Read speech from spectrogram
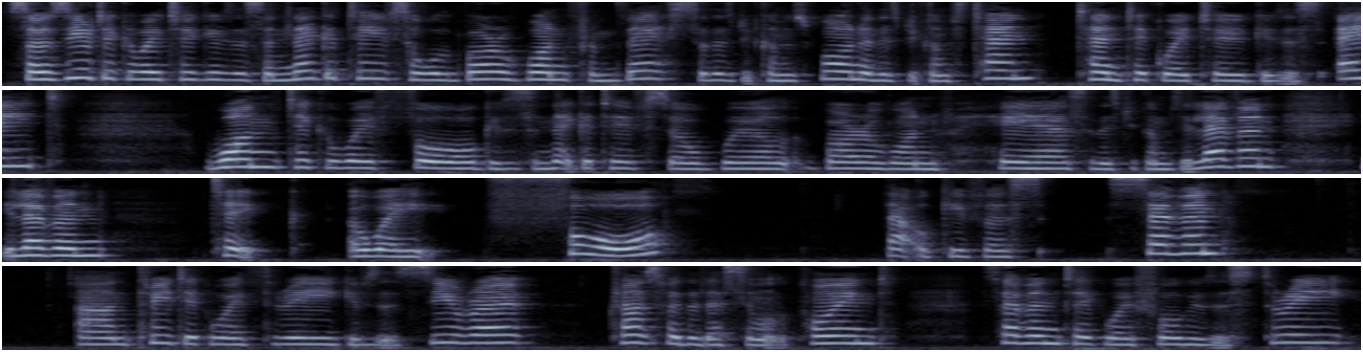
So 0 take away 2 gives us a negative, so we'll borrow 1 from this, so this becomes 1 and this becomes 10. 10 take away 2 gives us 8. 1 take away 4 gives us a negative, so we'll borrow 1 here, so this becomes 11. 11 take away 4, that will give us 7. And 3 take away 3 gives us 0. Transfer the decimal point. 7 take away 4 gives us 3.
